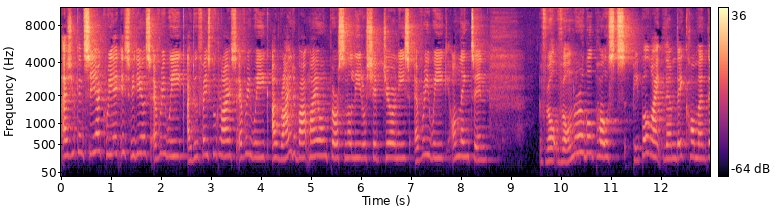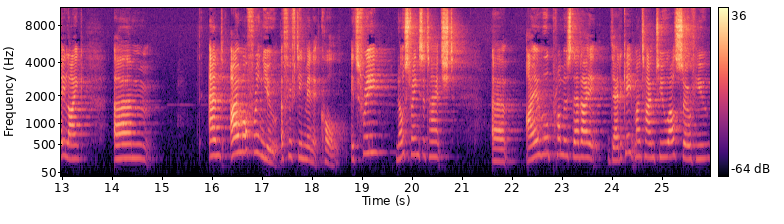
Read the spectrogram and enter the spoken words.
as you can see, I create these videos every week. I do Facebook Lives every week. I write about my own personal leadership journeys every week on LinkedIn. Vulnerable posts, people like them, they comment, they like. Um, and I'm offering you a 15 minute call. It's free, no strings attached. Uh, I will promise that I dedicate my time to you. I'll serve you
